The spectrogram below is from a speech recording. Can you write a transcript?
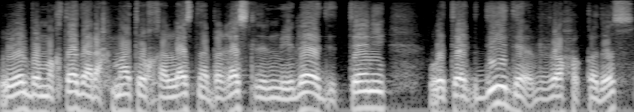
ويقول بمقتضى رحمته خلصنا بغسل الميلاد الثاني وتجديد الروح القدس.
